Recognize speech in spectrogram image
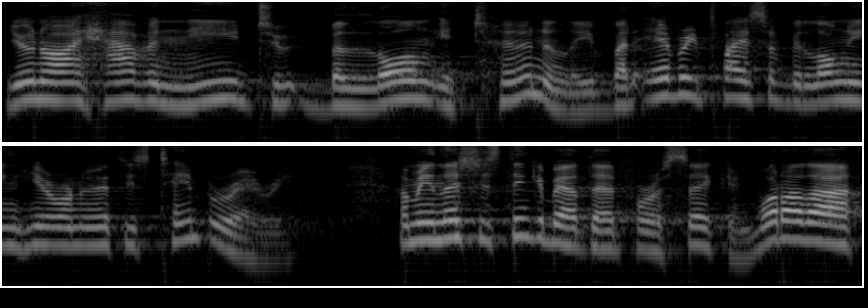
You and I have a need to belong eternally, but every place of belonging here on earth is temporary. I mean, let's just think about that for a second. What are the,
